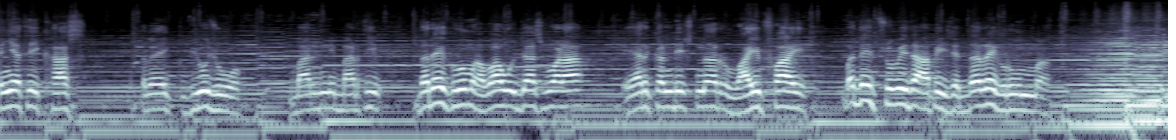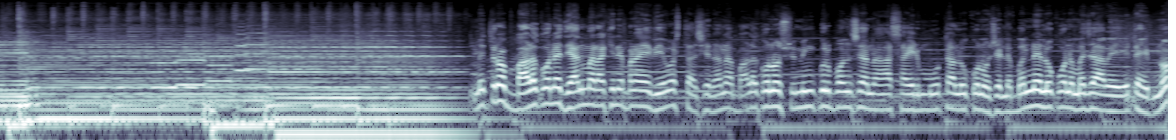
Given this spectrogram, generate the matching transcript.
અહીંયાથી ખાસ તમે એક વ્યૂ જુઓ. બારની બહારથી દરેક રૂમ હવા ઉજાસવાળા એર કન્ડિશનર વાઈફાઈ બધી જ સુવિધા આપી છે દરેક રૂમમાં મિત્રો, બાળકોને ધ્યાનમાં રાખીને પણ આ વ્યવસ્થા છે. નાના બાળકોનો સ્વિમિંગ પુલ પણ છે અને આ સાઈડ મોટા લોકોનો છે. એટલે બંને લોકોને મજા આવે એ ટાઈપનો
